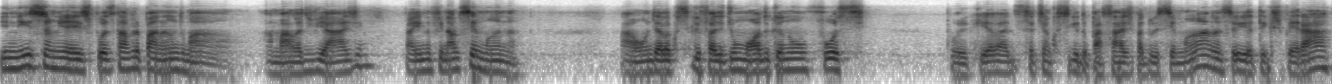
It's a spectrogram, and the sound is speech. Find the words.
Início a minha esposa estava preparando uma a mala de viagem para ir no final de semana, aonde ela conseguiu fazer de um modo que eu não fosse, porque ela disse que tinha conseguido passagem para duas semanas, eu ia ter que esperar.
